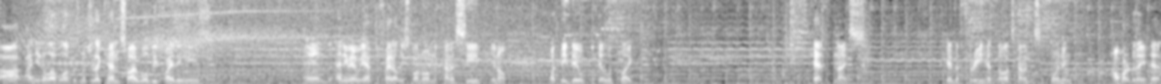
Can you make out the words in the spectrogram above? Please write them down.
uh, I need to level up as much as I can, so I will be fighting these. And anyway, we have to fight at least one of them to kind of see, you know, what they do, what they look like. Hit? Nice. Okay, the three hit though, that's kind of disappointing. How hard do they hit?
